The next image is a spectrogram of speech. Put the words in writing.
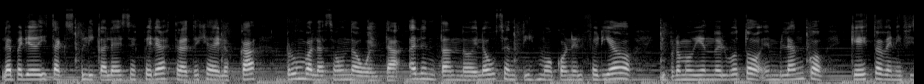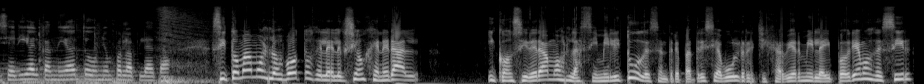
La periodista explica la desesperada estrategia de los K rumbo a la segunda vuelta, alentando el ausentismo con el feriado y promoviendo el voto en blanco, que esto beneficiaría al candidato de Unión por la Plata. Si tomamos los votos de la elección general y consideramos las similitudes entre Patricia Bullrich y Javier Milei, podríamos decir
